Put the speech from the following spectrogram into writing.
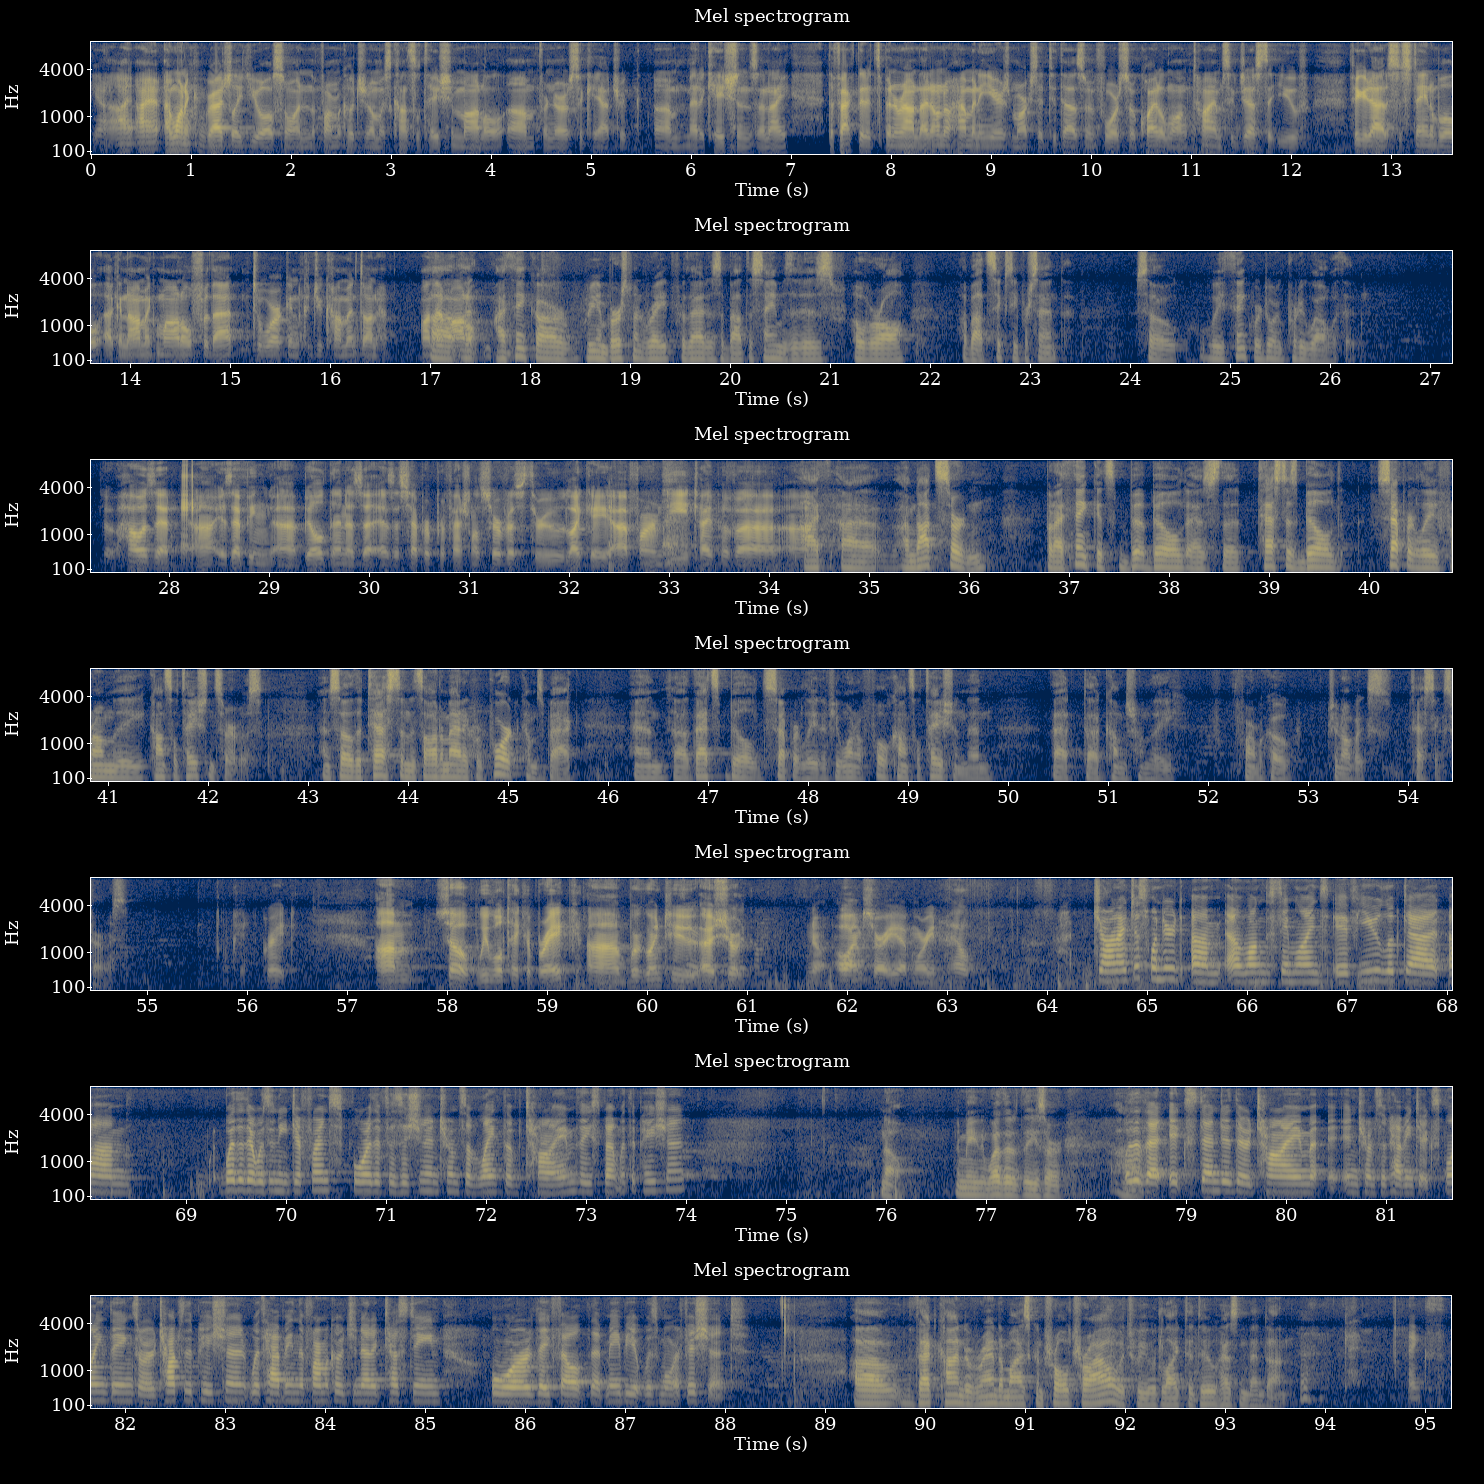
Yeah, I, I, I want to congratulate you also on the pharmacogenomics consultation model um, for neuropsychiatric um, medications. And I, the fact that it's been around, I don't know how many years, Mark said 2004, so quite a long time, suggests that you've figured out a sustainable economic model for that to work. And could you comment on, on that Uh, model? I I think our reimbursement rate for that is about the same as it is overall, about 60%. So we think we're doing pretty well with it. How is that, uh, is that being uh, billed then as a, as a separate professional service through like a uh, PharmD type of, uh, uh, I, th- uh, I'm not certain, but I think it's bi- billed as, the test is billed separately from the consultation service. And so the test and its automatic report comes back, and uh, that's billed separately. And if you want a full consultation, then that uh, comes from the pharmacogenomics testing service. Okay, great. Um, So we will take a break. Uh, We're going to, uh, short, no, oh, I'm sorry, uh, Maureen, help. John, I just wondered, um, along the same lines, if you looked at um, whether there was any difference for the physician in terms of length of time they spent with the patient? No. I mean, whether these are, Whether that extended their time in terms of having to explain things or talk to the patient with having the pharmacogenetic testing, or they felt that maybe it was more efficient? uh, that kind of randomized control trial, which we would like to do, hasn't been done. Okay, thanks.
